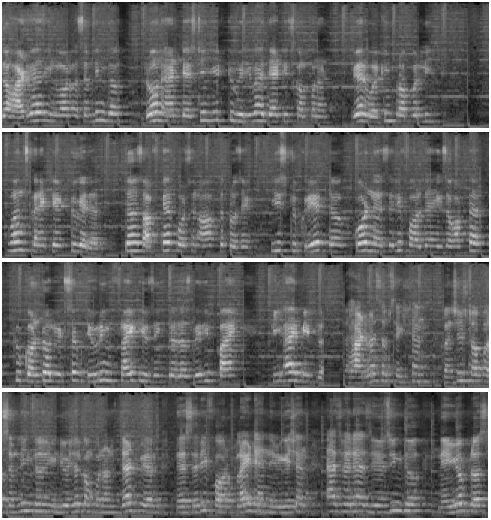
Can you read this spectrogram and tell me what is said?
The hardware involves assembling the drone and testing it to verify that its components were working properly once connected together. The software portion of the project is to create the code necessary for the hexacopter to control itself during flight using the Raspberry Pi PIB+. The hardware subsection consists of assembling the individual components that were necessary for flight and navigation as well as using the Navio Plus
